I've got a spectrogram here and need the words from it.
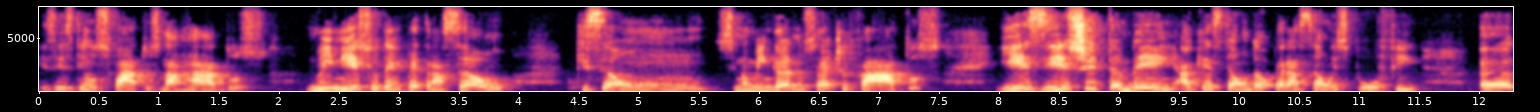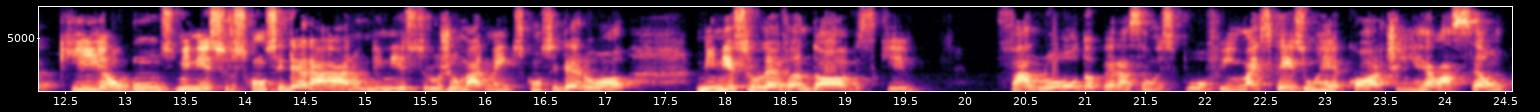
existem os fatos narrados no início da impetração, que são, se não me engano, sete fatos, e existe também a questão da operação spoofing, uh, que alguns ministros consideraram, o ministro Gilmar Mendes considerou, ministro Lewandowski falou da operação spoofing, mas fez um recorte em relação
